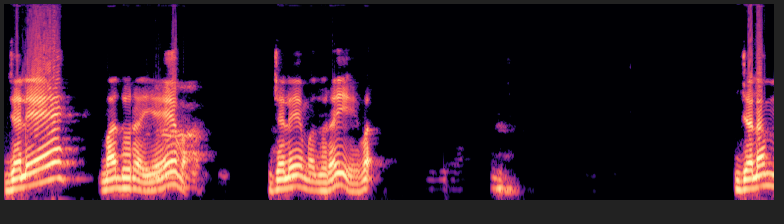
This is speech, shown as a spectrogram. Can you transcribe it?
जले मधुर येव जले मधुर येव जलम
